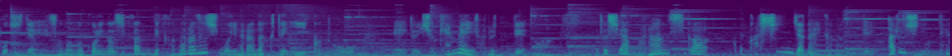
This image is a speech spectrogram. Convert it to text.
保して、その残りの時間で必ずしもやらなくていいことを、えーと、一生懸命やるっていうのは、私はバランスがおかしいんじゃないかなっていう、ある種の転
